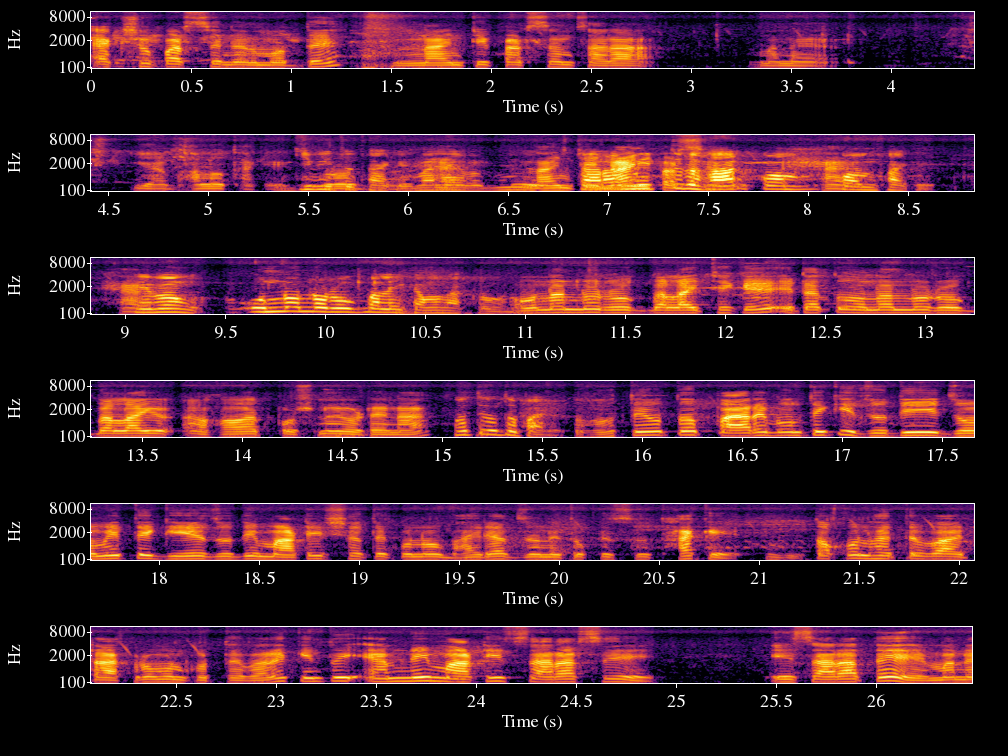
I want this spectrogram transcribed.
একশো পার্সেন্টের মধ্যে নাইনটি পার্সেন্ট চারা মানে ইয়া ভালো থাকে জীবিত থাকে মানে হ্যাঁ, চারা 99% মৃত্যুর হার কম কম থাকে। হ্যাঁ। এবং অন্যান্য কেমন আক্রমণ অন্যান্য থেকে এটা তো অন্যান্য হওয়ার প্রশ্নই ওঠে না। হতেও তো পারে। হতেও তো পারে বলতে কি যদি জমিতে গিয়ে যদি মাটির সাথে কোনো ভাইরাস জনিত কিছু থাকে তখন হয়তো বা এটা আক্রমণ করতে পারে। কিন্তু এমনি মাটির চারা চেয়ে এই চারাতে মানে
